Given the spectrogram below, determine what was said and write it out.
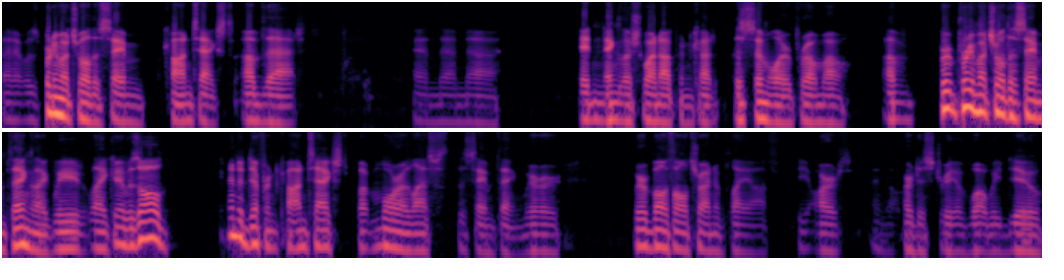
and it was pretty much all the same context of that. And then uh, Aiden English went up and cut a similar promo of pr- pretty much all the same thing. Like we like it was all kind of different context, but more or less the same thing. We were we were both all trying to play off the art and the artistry of what we do.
